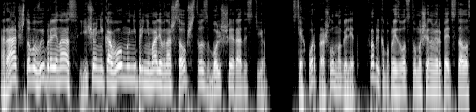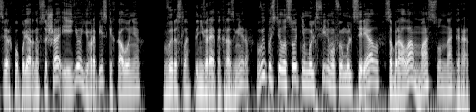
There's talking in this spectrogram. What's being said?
«Рад, что вы выбрали нас, еще никого мы не принимали в наше сообщество с большей радостью. С тех пор прошло много лет. Фабрика по производству мышей номер 5 стала сверхпопулярной в США и ее европейских колониях. Выросла до невероятных размеров, выпустила сотни мультфильмов и мультсериалов, собрала массу наград.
